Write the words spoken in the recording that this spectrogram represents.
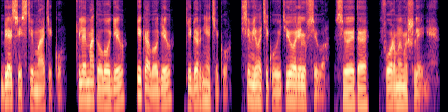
биосистематику, климатологию, экологию, кибернетику, семиотику и теорию всего. Все это – формы мышления,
